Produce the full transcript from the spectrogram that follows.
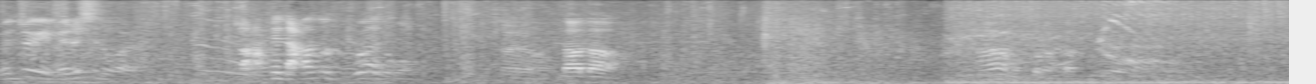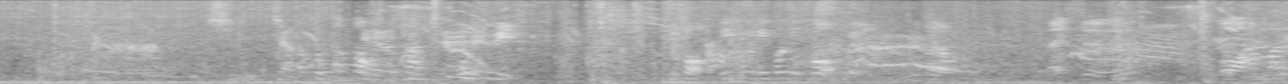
왼쪽에 메르시도 가요. 저 앞에 나간 건 누구야 저거 나 나. 아못 들었다. 나 포탑 보고 포탑 오비 리퍼 리퍼 리퍼 리퍼 나이스. 어, 한 마리.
